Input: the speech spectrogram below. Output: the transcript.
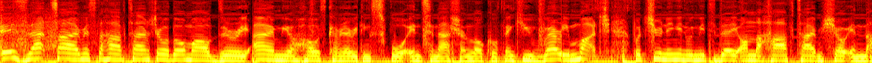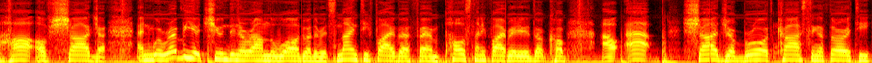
Sure is that time. It's the halftime show with Omar Duri. I am your host, covering everything sport, international, local. Thank you very much for tuning in with me today on the halftime show in the heart of Sharjah. And wherever you're tuned in around the world, whether it's 95 FM, Pulse95Radio.com, our app, Sharjah Broadcasting Authority,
